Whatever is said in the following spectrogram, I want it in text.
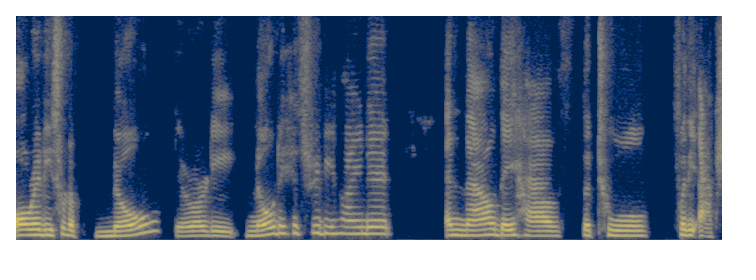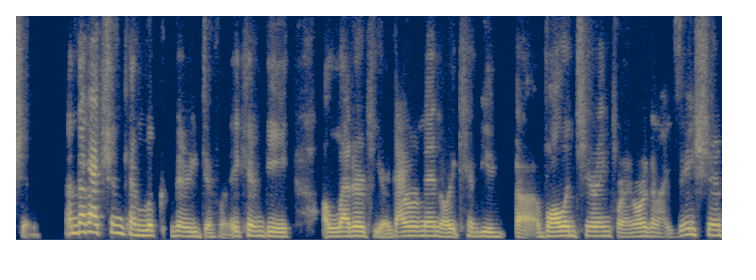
already sort of know they already know the history behind it and now they have the tool for the action and that action can look very different it can be a letter to your government or it can be uh, volunteering for an organization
